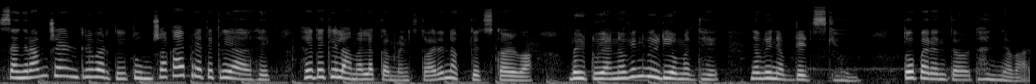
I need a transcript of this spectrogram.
संग्रामच्या एंट्रीवरती तुमच्या काय प्रतिक्रिया आहेत हे देखील आम्हाला कमेंट्सद्वारे नक्कीच कळवा. भेटूया नवीन व्हिडिओमध्ये नवीन अपडेट्स घेऊन. तोपर्यंत धन्यवाद.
